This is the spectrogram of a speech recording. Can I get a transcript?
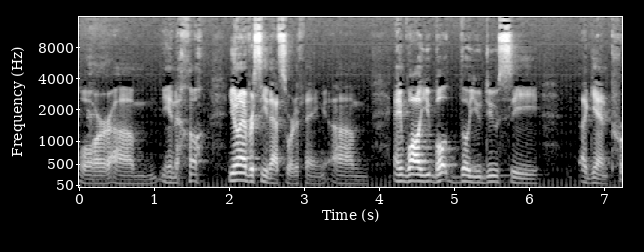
Or, um, you know, you don't ever see that sort of thing. Um, and while you, both, though you do see, again, pr-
